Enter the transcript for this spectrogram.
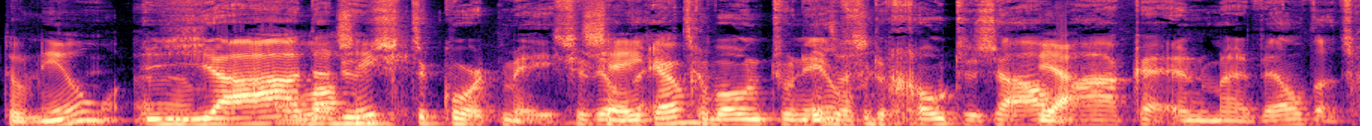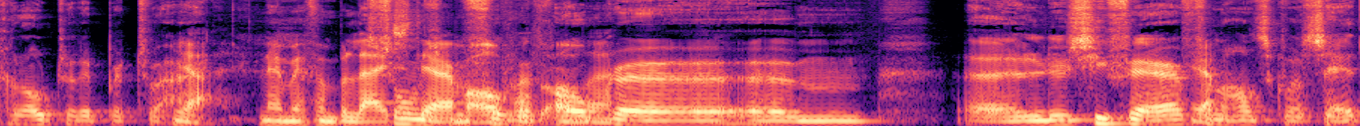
toneel. Ja, daar doen ze tekort mee. Ze wilden Zeker. echt gewoon toneel was- voor de grote zaal Ja. maken, en, maar wel dat grote repertoire. Ja, ik neem even een beleidsterm over. Van, ook eh, eh, eh, Lucifer van Ja. Hans Quazet.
